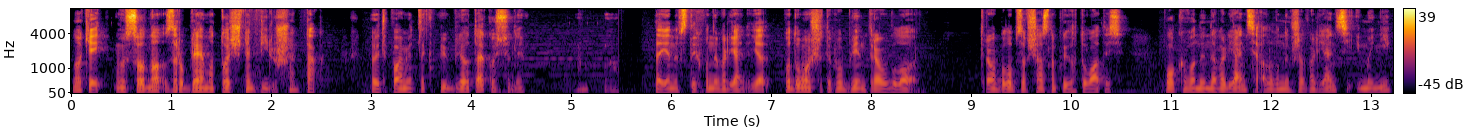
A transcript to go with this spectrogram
Ну окей, ми все одно заробляємо точно більше. Так, давайте пам'ятник бібліотеку сюди. Та я не встиг вони в альянсі. Я подумав, що, типу, блін, треба було. Треба було б завчасно підготуватись, поки вони не в альянсі, але вони вже в альянсі, і мені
